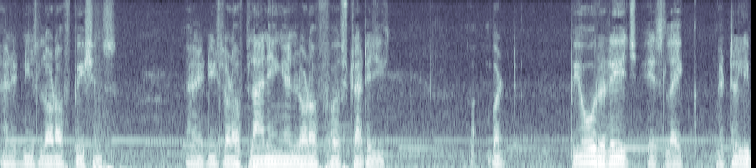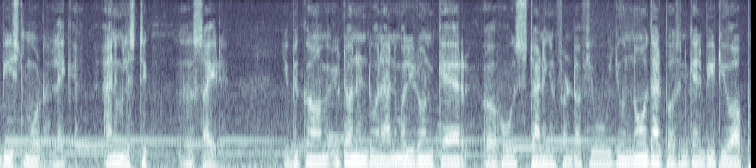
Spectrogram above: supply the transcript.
And it needs a lot of patience. And it needs a lot of planning and a lot of uh, strategy. But pure rage is like literally beast mode like animalistic uh, side. You become you turn into an animal you don't care uh, who's standing in front of you. You know that person can beat you up.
